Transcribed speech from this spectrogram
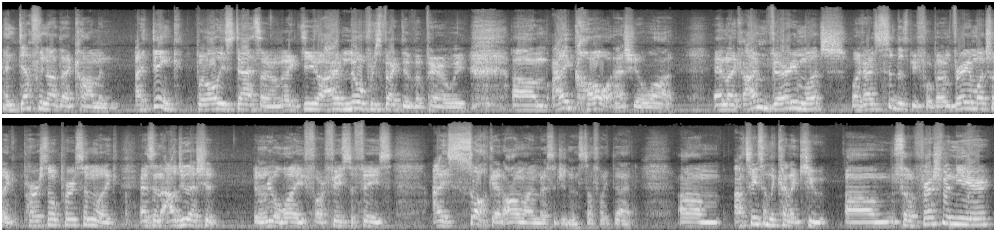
and definitely not that common. I think, but all these stats are like, you know, I have no perspective apparently. Um, I call actually a lot, and like I'm very much like I've said this before, but I'm very much like a personal person. Like as in, I'll do that shit in real life or face to face. I suck at online messaging and stuff like that. Um, I'll tell you something kind of cute. Um, so freshman year,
